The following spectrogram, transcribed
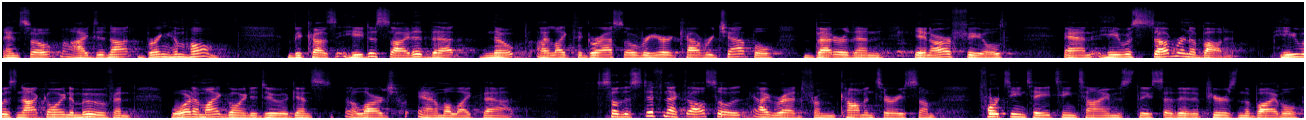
And so I did not bring him home because he decided that, nope, I like the grass over here at Calvary Chapel better than in our field. And he was stubborn about it. He was not going to move. And what am I going to do against a large animal like that? So the stiff necked also, I read from commentaries some 14 to 18 times. They said that it appears in the Bible.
